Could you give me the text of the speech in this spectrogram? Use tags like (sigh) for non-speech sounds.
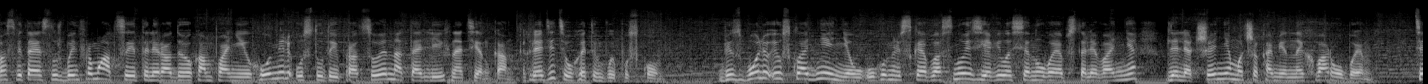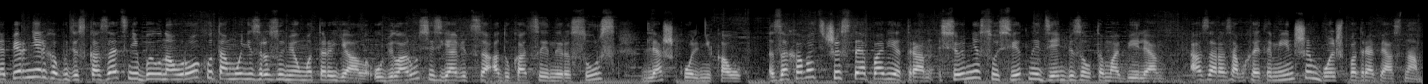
Вас вітае служба інфармацыі тэлерадыёкампаніі Гомель у студыі працуе Наталья Ігнаценка. Глядзіце ў гэтым выпуску. Без болю і ускладненняў у гомельскай абласной з'явілася новае абсталяванне для лячэння мачакаменнай хваробы. Цяпер нельга будзе сказаць, не быў на ўроку, таму не зразумеў матэрыял. У Беларусі з'явіцца адукацыйны рэсурс для школьнікаў. Захаваць чыстае паветра. Сёння сусветны дзень без аўтамабіля. А зараз аб гэтым іншым больш падрабязна.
